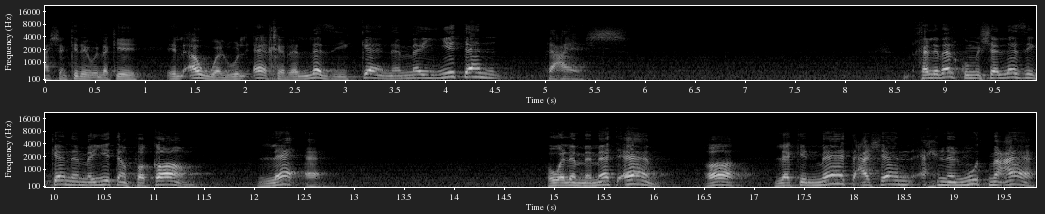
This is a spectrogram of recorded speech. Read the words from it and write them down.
عشان كده يقول لك إيه؟ الأول والآخر الذي كان ميتا فعاش. خلي بالكم مش الذي كان ميتا فقام لا. هو لما مات قام. آه لكن مات عشان إحنا نموت معاه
